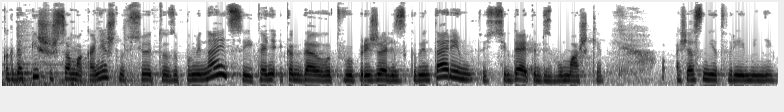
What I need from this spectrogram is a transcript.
Когда пишешь сама, конечно, все это запоминается. И когда вот вы приезжали за комментарием, то есть всегда это без бумажки. А сейчас нет времени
